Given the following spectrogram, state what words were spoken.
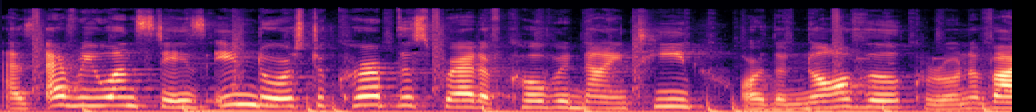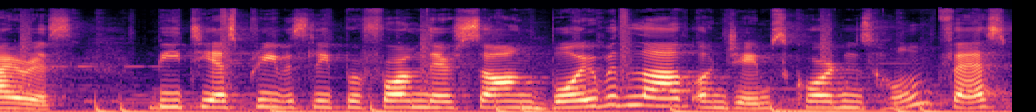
as everyone stays indoors to curb the spread of COVID 19 or the novel coronavirus. BTS previously performed their song Boy with Luv on James Corden's Home Fest,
